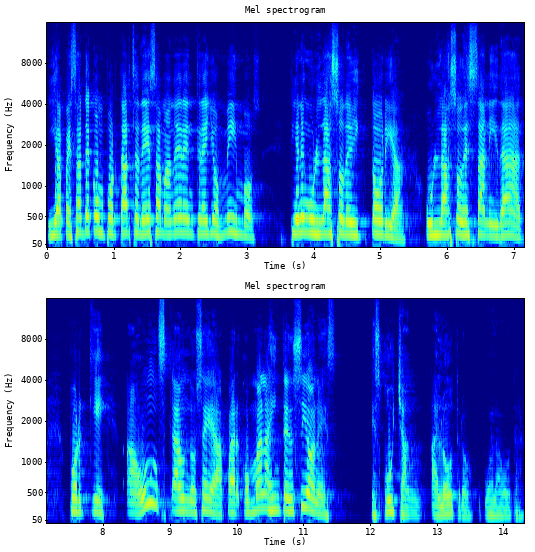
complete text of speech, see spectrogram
Y a pesar de comportarse de esa manera entre ellos mismos, tienen un lazo de victoria, un lazo de sanidad, porque aun cuando sea con malas intenciones, escuchan al otro o a la otra.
